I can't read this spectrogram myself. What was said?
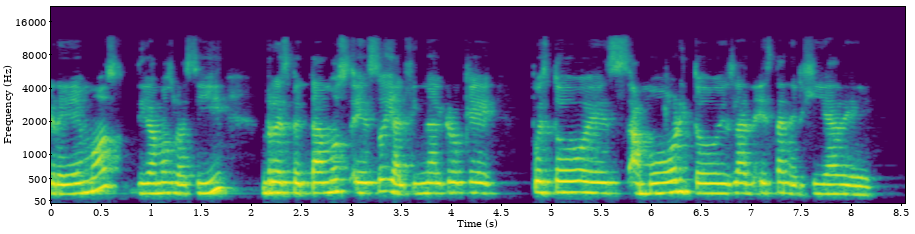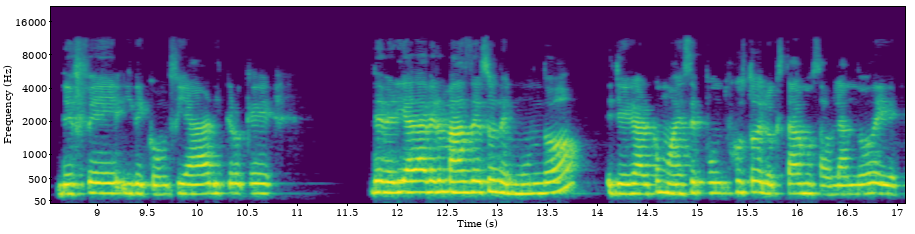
creemos, digámoslo así, respetamos eso y al final creo que pues todo es amor y todo es la, esta energía de, de fe y de confiar y creo que debería de haber más de eso en el mundo llegar como a ese punto justo de lo que estábamos hablando, de,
